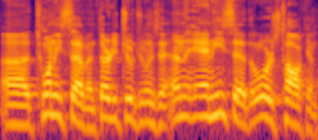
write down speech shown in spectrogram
Uh, 27, 32, 27. And, and he said, The Lord's talking.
